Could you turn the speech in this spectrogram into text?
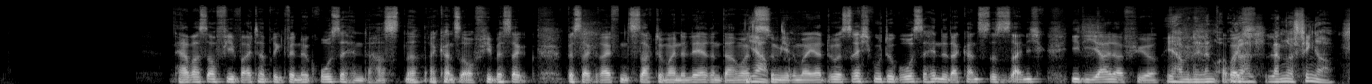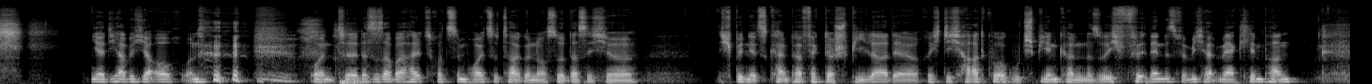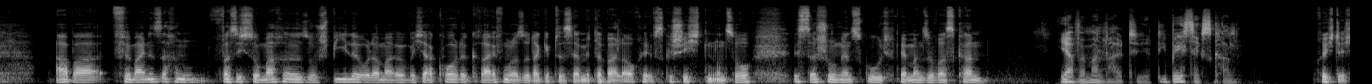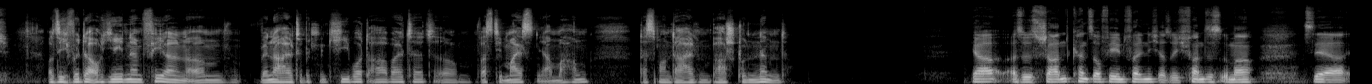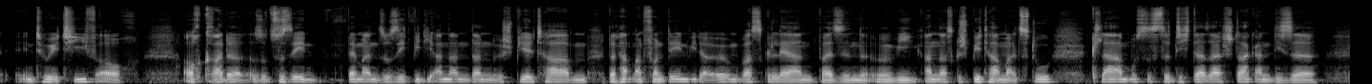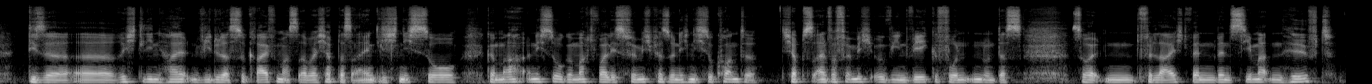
Ja, was auch viel weiterbringt, wenn du große Hände hast, ne? Dann kannst du auch viel besser, besser greifen. Das sagte meine Lehrerin damals Ja. zu mir immer, ja, du hast recht gute große Hände, da kannst, das ist eigentlich ideal dafür. Ja, mit den langen, Aber oder ich- lange Finger. Ja, die habe ich ja auch. Und, und äh, das ist aber halt trotzdem heutzutage noch so, dass ich, äh, ich bin jetzt kein perfekter Spieler, der richtig hardcore gut spielen kann. Also ich nenne es für mich halt mehr Klimpern. Aber für meine Sachen, was ich so mache, so spiele oder mal irgendwelche Akkorde greifen oder so, da gibt es ja mittlerweile auch Hilfsgeschichten und so, ist das schon ganz gut, wenn man sowas kann. Ja, wenn man halt die, Basics kann. Richtig. Also ich würde auch jedem empfehlen, ähm, wenn er halt mit einem Keyboard arbeitet, ähm, was die meisten ja machen, dass man da halt ein paar Stunden nimmt. Ja, also es schaden kann es auf jeden Fall nicht. Also ich fand es immer sehr intuitiv auch, auch gerade so zu sehen, wenn man so sieht, wie die anderen dann gespielt haben, dann hat man von denen wieder irgendwas gelernt, weil sie ne- irgendwie anders gespielt haben als du. Klar musstest du dich da sehr stark an diese diese äh, Richtlinien halten, wie du das zu greifen hast, aber ich habe das eigentlich nicht so gemacht, nicht so gemacht, weil ich es für mich persönlich nicht so konnte. Ich habe es einfach für mich irgendwie einen Weg gefunden und das sollten vielleicht, wenn es jemandem hilft,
